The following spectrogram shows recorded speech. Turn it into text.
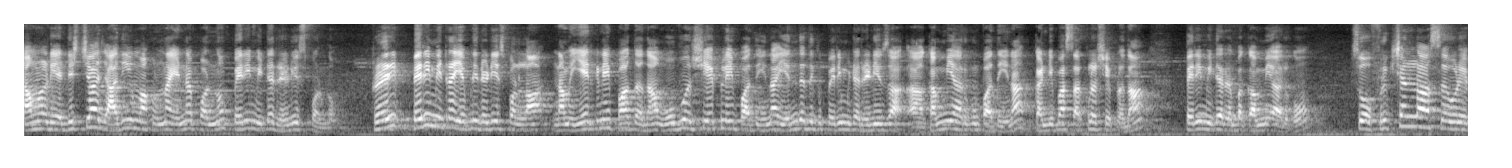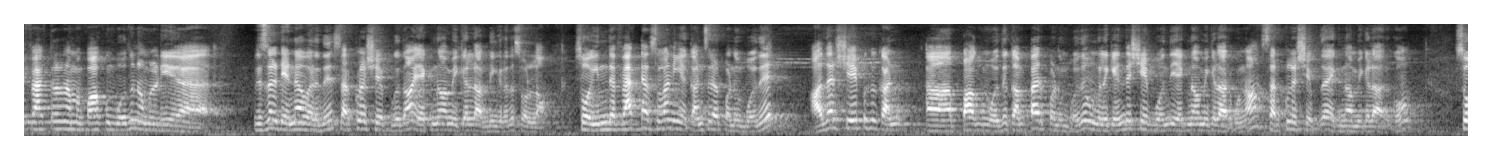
நம்மளுடைய டிஸ்சார்ஜ் அதிகமாகணும்னா என்ன பண்ணணும்? பெரிமீட்டர் ரெடியூஸ் பண்ணணும். பெரி பெரிமீட்டரை எப்படி ரெடியூஸ் பண்ணலாம்? நம்ம ஏற்கனவே பார்த்தது தான் ஒவ்வொரு ஷேப்லையும் பார்த்தீங்கன்னா எந்த இதுக்கு பெரிமீட்டர் ரெடியூஸாக கம்மியாக இருக்கும் பார்த்தீங்கன்னா கண்டிப்பாக சர்க்குலர் ஷேப்பில் தான் பெரிமீட்டர் ரொம்ப கம்மியாக இருக்கும். ஸோ ஃப்ரிக்ஷன் லாஸ் உடைய ஃபேக்டர் நம்ம பார்க்கும்போது நம்மளுடைய ரிசல்ட் என்ன வருது? சர்க்குலர் ஷேப்புக்கு தான் எக்கனாமிக்கல் அப்படிங்கிறத சொல்லலாம். ஸோ இந்த ஃபேக்டர்ஸ்லாம் நீங்கள் கன்சிடர் பண்ணும்போது அதர் ஷேப்புக்கு கன் பார்க்கும்போது கம்பேர் பண்ணும்போது உங்களுக்கு எந்த ஷேப் வந்து எக்கனாமிக்கலாக இருக்கும்னா சர்க்குலர் ஷேப் தான் எக்கனாமிக்கலாக இருக்கும். ஸோ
